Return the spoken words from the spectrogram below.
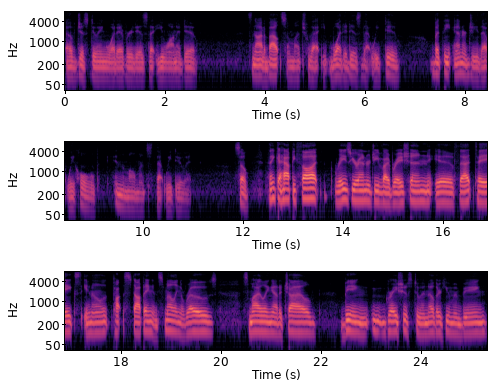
of just doing whatever it is that you want to do. It's not about so much that what it is that we do, but the energy that we hold in the moments that we do it. So, think a happy thought, raise your energy vibration if that takes, you know, t- stopping and smelling a rose, smiling at a child, being gracious to another human being.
